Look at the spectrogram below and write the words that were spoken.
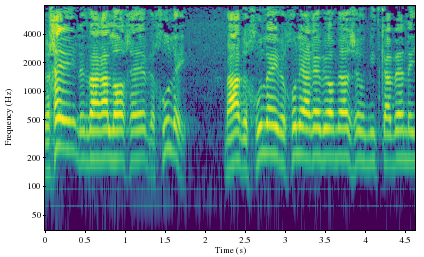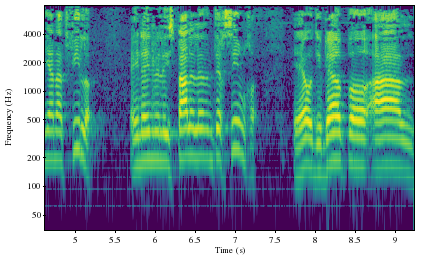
וכי לדבר הלוכה וכולי. מה וכולי וכולי הרבי אומר שהוא מתכוון לעניין התפילו. אין אין מלהספל אלינו מתוך שמחה. הוא דיבר פה על,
